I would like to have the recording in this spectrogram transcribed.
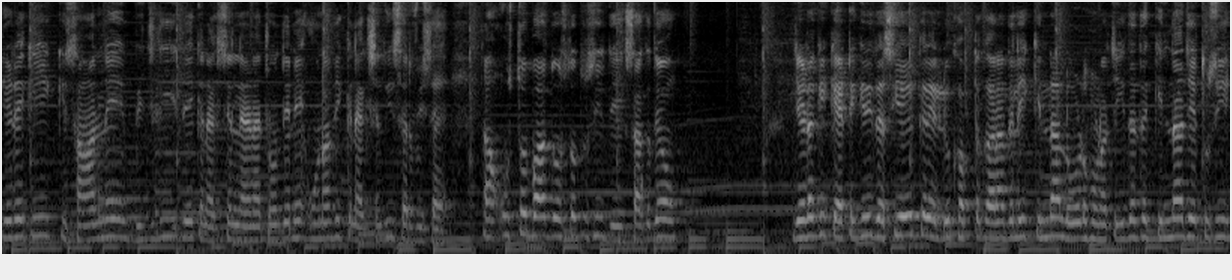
ਜਿਹੜੇ ਕਿ ਕਿਸਾਨ ਨੇ ਬਿਜਲੀ ਦੇ ਕਨੈਕਸ਼ਨ ਲੈਣਾ ਚਾਹੁੰਦੇ ਨੇ, ਉਹਨਾਂ ਦੀ ਕਨੈਕਸ਼ਨ ਦੀ ਸਰਵਿਸ ਹੈ। ਤਾਂ ਉਸ ਤੋਂ ਬਾਅਦ ਦੋਸਤੋ, ਤੁਸੀਂ ਦੇਖ ਸਕਦੇ ਹੋ ਜਿਹੜਾ ਕਿ ਕੈਟਾਗਰੀ ਦੱਸੀ ਹੈ ਘਰੇਲੂ ਖਪਤਕਾਰਾਂ ਦੇ ਲਈ ਕਿੰਨਾ ਲੋਡ ਹੋਣਾ ਚਾਹੀਦਾ ਤੇ ਕਿੰਨਾ ਜੇ ਤੁਸੀਂ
